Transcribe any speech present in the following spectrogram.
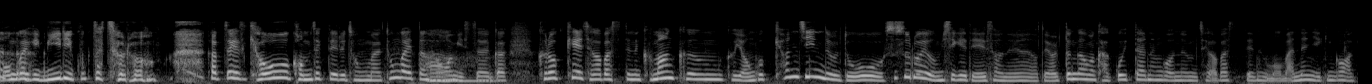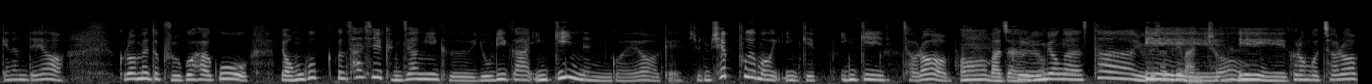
뭔가 이게 미리 국자처럼 갑자기 겨우 검색대를 정말 통과했던 아. 경험이 있어요. 그러니까 그렇게 제가 봤을 때는 그만큼 그 영국 현지인들도 스스로의 음식에 대해서는 어떤 열등감을 갖고 있다는 거는 제가 봤을 때는 뭐 맞는 얘기인 것 같긴 한데요. 그럼에도 불구하고 영국은 사실 굉장히 그 요리가 인기 있는 거예요. 요즘 셰프 뭐 인기 인기처럼 어 맞아요. 그, 유명한 스타 요리사들이 예, 많죠. 예, 예, 그런 것처럼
